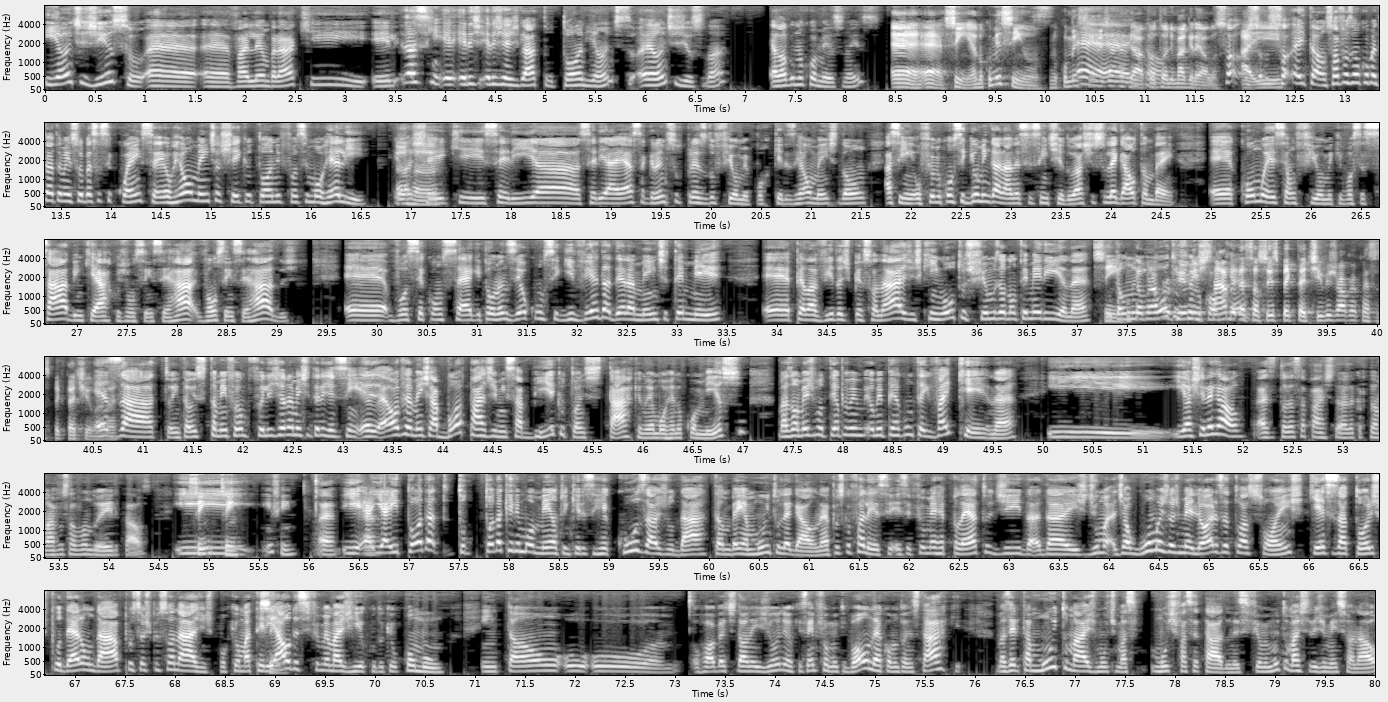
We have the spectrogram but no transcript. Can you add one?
É. E antes disso, é, é, vai lembrar que ele. Assim, eles, eles resgatam o Tony antes. É antes disso, né? É logo no começo, não é isso? É, é, sim, é no comecinho. No comecinho é, já resgata então, o Tony Magrela. Só, Aí... Só, então, só fazer um comentário também sobre essa sequência. Eu realmente achei que o Tony fosse morrer ali. Eu uhum. achei que seria seria essa a grande surpresa do filme, porque eles realmente dão. Assim, o filme conseguiu me enganar nesse sentido. Eu acho isso legal também. É, como esse é um filme que você sabe em que arcos vão ser, encerra vão ser encerrados, é, você consegue, pelo menos eu consegui verdadeiramente temer é, pela vida de personagens que em outros filmes eu não temeria, né? Sim, então, porque o próprio outro filme, filme sabe qualquer... dessa sua expectativa e joga com essa expectativa, né? Exato. Né? Então isso também foi, foi ligeiramente inteligente. Assim, é, é, obviamente, a boa parte de mim sabia que o Tony Stark não ia morrer no começo, mas ao mesmo tempo eu me, eu me perguntei, vai que, né? E, e eu achei legal essa, toda essa parte da, da Capitã Marvel salvando ele e tal. E, sim, sim. Enfim. É. E, é. e aí toda, todo aquele momento em que ele se recusa a ajudar também é muito legal, né? Por isso que eu falei, esse, esse filme é repleto de, das, de, uma, de algumas das melhores atuações que esses atores puderam dar para os seus personagens, porque o material sim. desse filme é mais rico do que o comum. Então, o, o, o, Robert Downey Jr., que sempre foi muito bom, né, como Tony Stark, mas ele tá muito mais multifacetado nesse filme, muito mais tridimensional.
